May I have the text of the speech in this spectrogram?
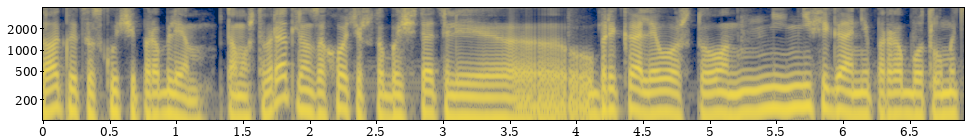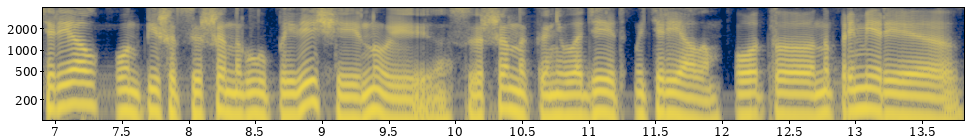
сталкивается с кучей проблем, потому что вряд ли он захочет, чтобы читатели э, упрекали его, что он ни, нифига не проработал материал, он пишет совершенно глупые вещи, ну и совершенно не владеет материалом. Вот э, на примере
